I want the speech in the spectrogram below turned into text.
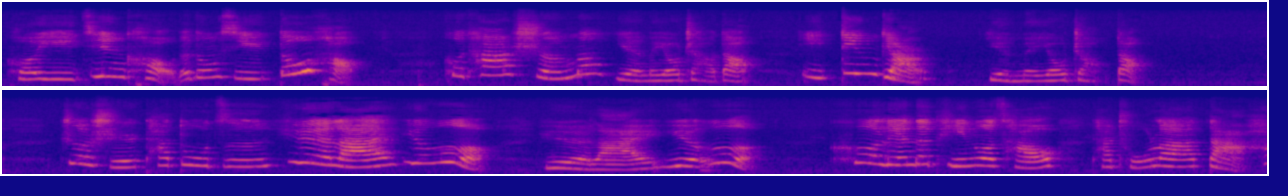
可以进口的东西都好。可他什么也没有找到，一丁点儿也没有找到。这时他肚子越来越饿，越来越饿。可怜的匹诺曹。他除了打哈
